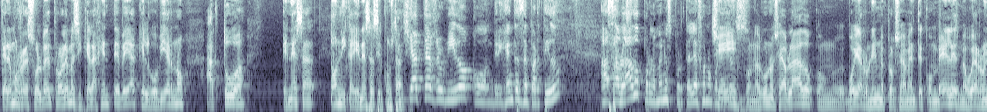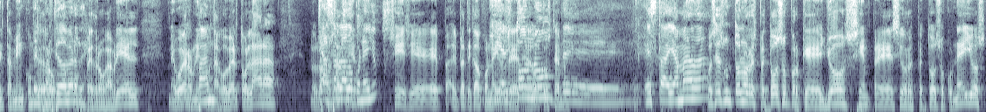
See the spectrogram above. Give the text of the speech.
queremos resolver problemas y que la gente vea que el gobierno actúa en esa tónica y en esa circunstancia. ¿Ya te has reunido con dirigentes de partido? ¿Has hablado por lo menos por teléfono con ellos? Sí, con algunos he hablado, con, voy a reunirme próximamente con Vélez, me voy a reunir también con, Pedro, con Pedro Gabriel, me voy a reunir con Dagoberto Lara. ¿Ya has hablado con ellos? Sí, sí, he, platicado con ellos el de, tono otros temas. De esta llamada? Pues es un tono respetuoso porque yo siempre he sido respetuoso con ellos.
